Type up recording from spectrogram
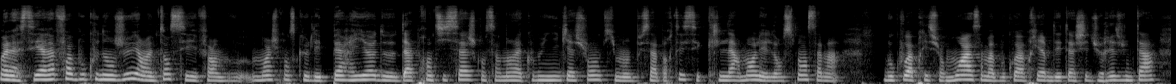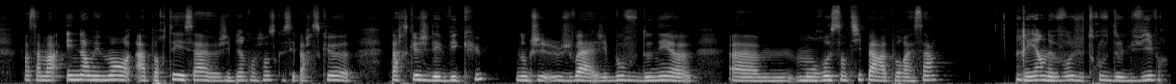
voilà, c'est à la fois beaucoup d'enjeux et en même temps, c'est, enfin, moi je pense que les périodes d'apprentissage concernant la communication qui m'ont le plus apporté, c'est clairement les lancements. Ça m'a beaucoup appris sur moi, ça m'a beaucoup appris à me détacher du résultat. Enfin, ça m'a énormément apporté et ça, j'ai bien conscience que c'est parce que, parce que je l'ai vécu. Donc, je, voilà, j'ai beau vous donner euh, euh, mon ressenti par rapport à ça. Rien ne vaut, je trouve, de le vivre.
